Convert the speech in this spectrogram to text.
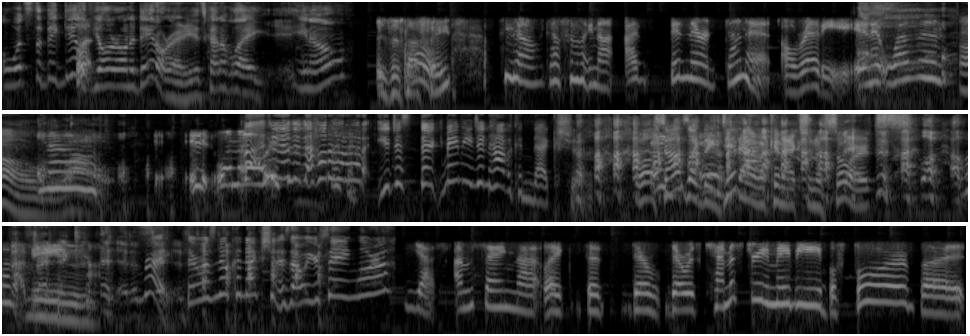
What's the big deal if y'all are on a date already? It's kind of like, you know. Is this not Oh. fate? No, definitely not. I've been there, done it already. And it wasn't, Oh, you know, wow. It, well, no, Uh, no, it- no, no, hold on, hold on. You just there, maybe you didn't have a connection. Well, it sounds like they did have a connection of sorts. I mean, right. There was no connection. Is that what you're saying, Laura? Yes, I'm saying that like that there there was chemistry maybe before, but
